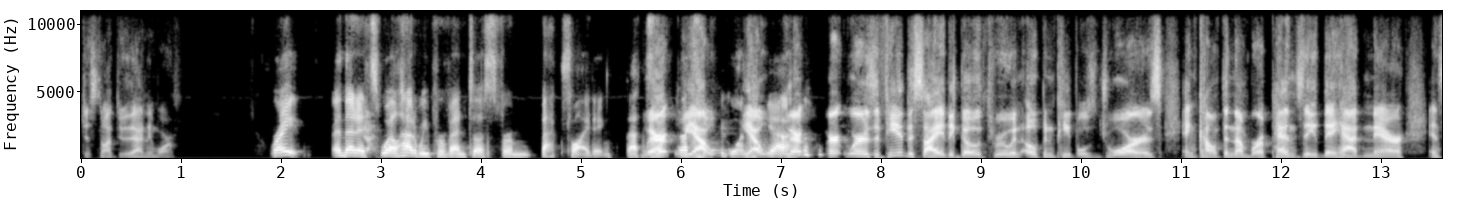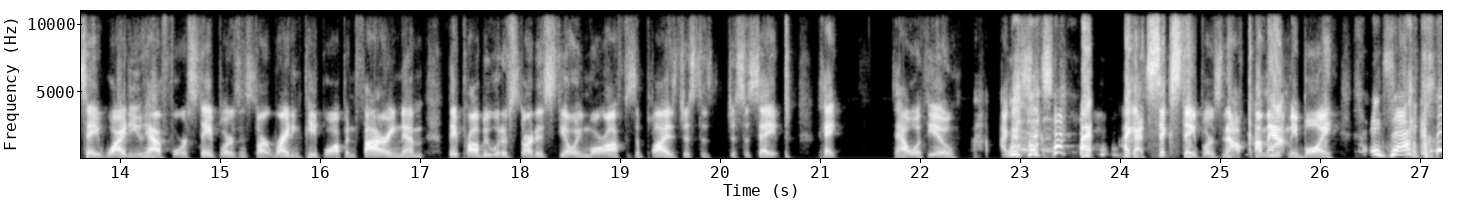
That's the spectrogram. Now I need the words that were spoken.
just not do that anymore. Right. And then it's well, how do we prevent us from backsliding? That's, where, that's yeah, yeah, yeah. Where, where, whereas if he had decided to go through and open people's drawers and count the number of pens they, they had in there and say, "Why do you have four staplers?" and start writing people up and firing them, they probably would have started stealing more office supplies just to just to say, "Hey, to hell with you. I got six. I, I, got six staplers now. Come at me, boy. Exactly.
